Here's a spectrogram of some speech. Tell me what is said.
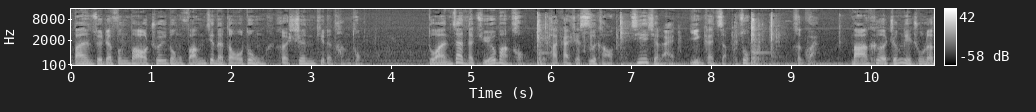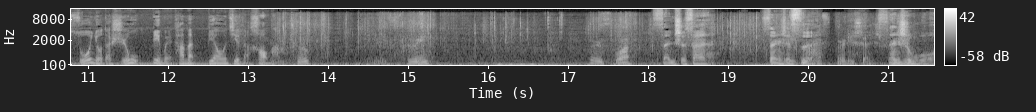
伴随着风暴吹动房间的抖动和身体的疼痛。短暂的绝望后，他开始思考接下来应该怎么做。很快，马克整理出了所有的食物，并为他们标记了号码。三十三，三十四，三十五，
